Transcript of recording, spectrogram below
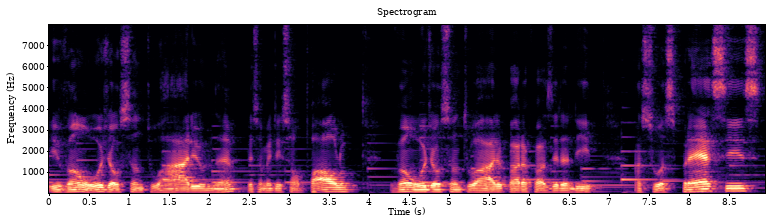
e vão hoje ao santuário, né? Principalmente em São Paulo vão hoje ao santuário para fazer ali as suas preces,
